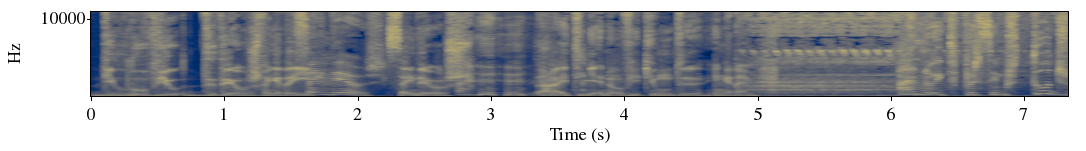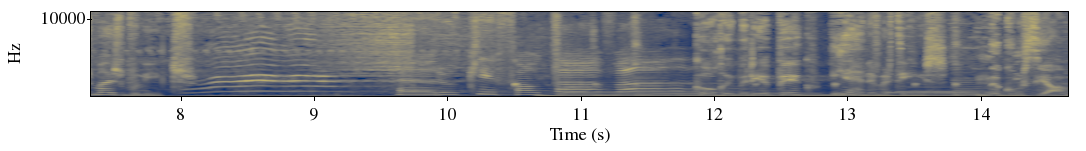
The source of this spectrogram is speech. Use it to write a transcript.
Dilúvio de Deus. Venha daí. Sem Deus. Sem Deus. Ah, e tinha, não vi aqui um de. Enganei-me. À noite parecemos todos mais bonitos. Era o que faltava. Com Rui Maria Peco e Ana Martins. Na comercial.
